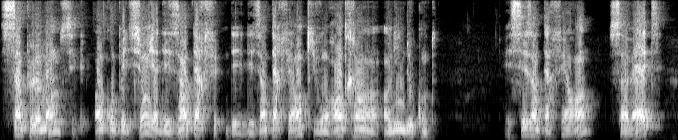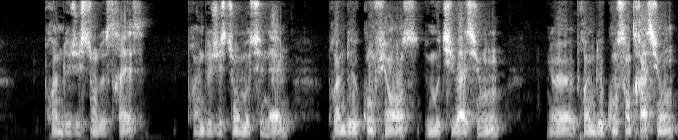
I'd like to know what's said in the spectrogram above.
Simplement, c'est qu'en compétition, il y a des, des, interférents qui vont rentrer en, en, ligne de compte. Et ces interférents, ça va être problème de gestion de stress, problème de gestion émotionnelle, problème de confiance, de motivation, euh, problème de concentration.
